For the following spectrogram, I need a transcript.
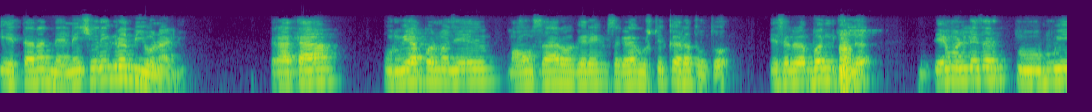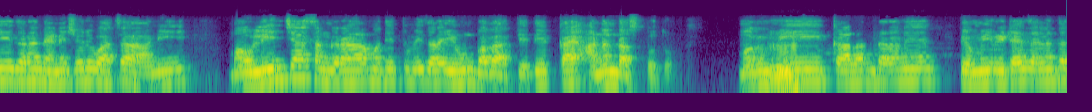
येताना ज्ञानेश्वरी ग्रंथ घेऊन आली तर आता पूर्वी आपण म्हणजे मांसाहार वगैरे सगळ्या गोष्टी करत होतो ते सगळं बंद हा. केलं ते म्हणले जर तुम्ही जरा ज्ञानेश्वरी वाचा आणि माऊलींच्या संग्रहामध्ये तुम्ही जरा येऊन बघा तिथे काय आनंद असतो तो. मग मी कालांतराने ते मी रिटायर झाल्यानंतर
